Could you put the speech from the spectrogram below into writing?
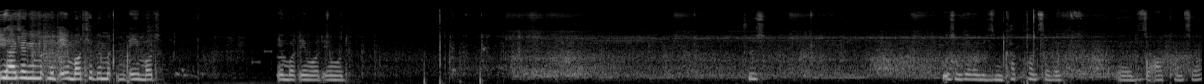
Ja, ich habe jemanden mit Aimbot. Ich habe jemanden mit Aimbot. Aimbot, Aimbot, Aimbot. Tschüss. Wo ist mich aber mit diesem Kackpanzer weg? Äh, dieser Art Panzer.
